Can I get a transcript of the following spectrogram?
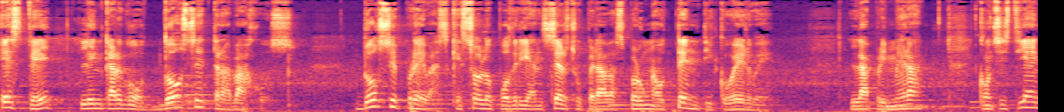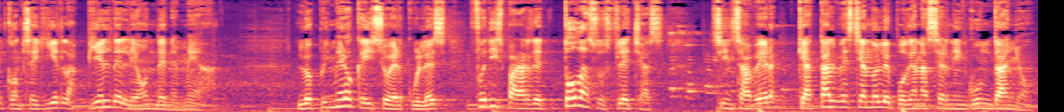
Este le encargó doce trabajos. Doce pruebas que solo podrían ser superadas por un auténtico héroe. La primera consistía en conseguir la piel del león de Nemea. Lo primero que hizo Hércules fue dispararle todas sus flechas, sin saber que a tal bestia no le podían hacer ningún daño.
